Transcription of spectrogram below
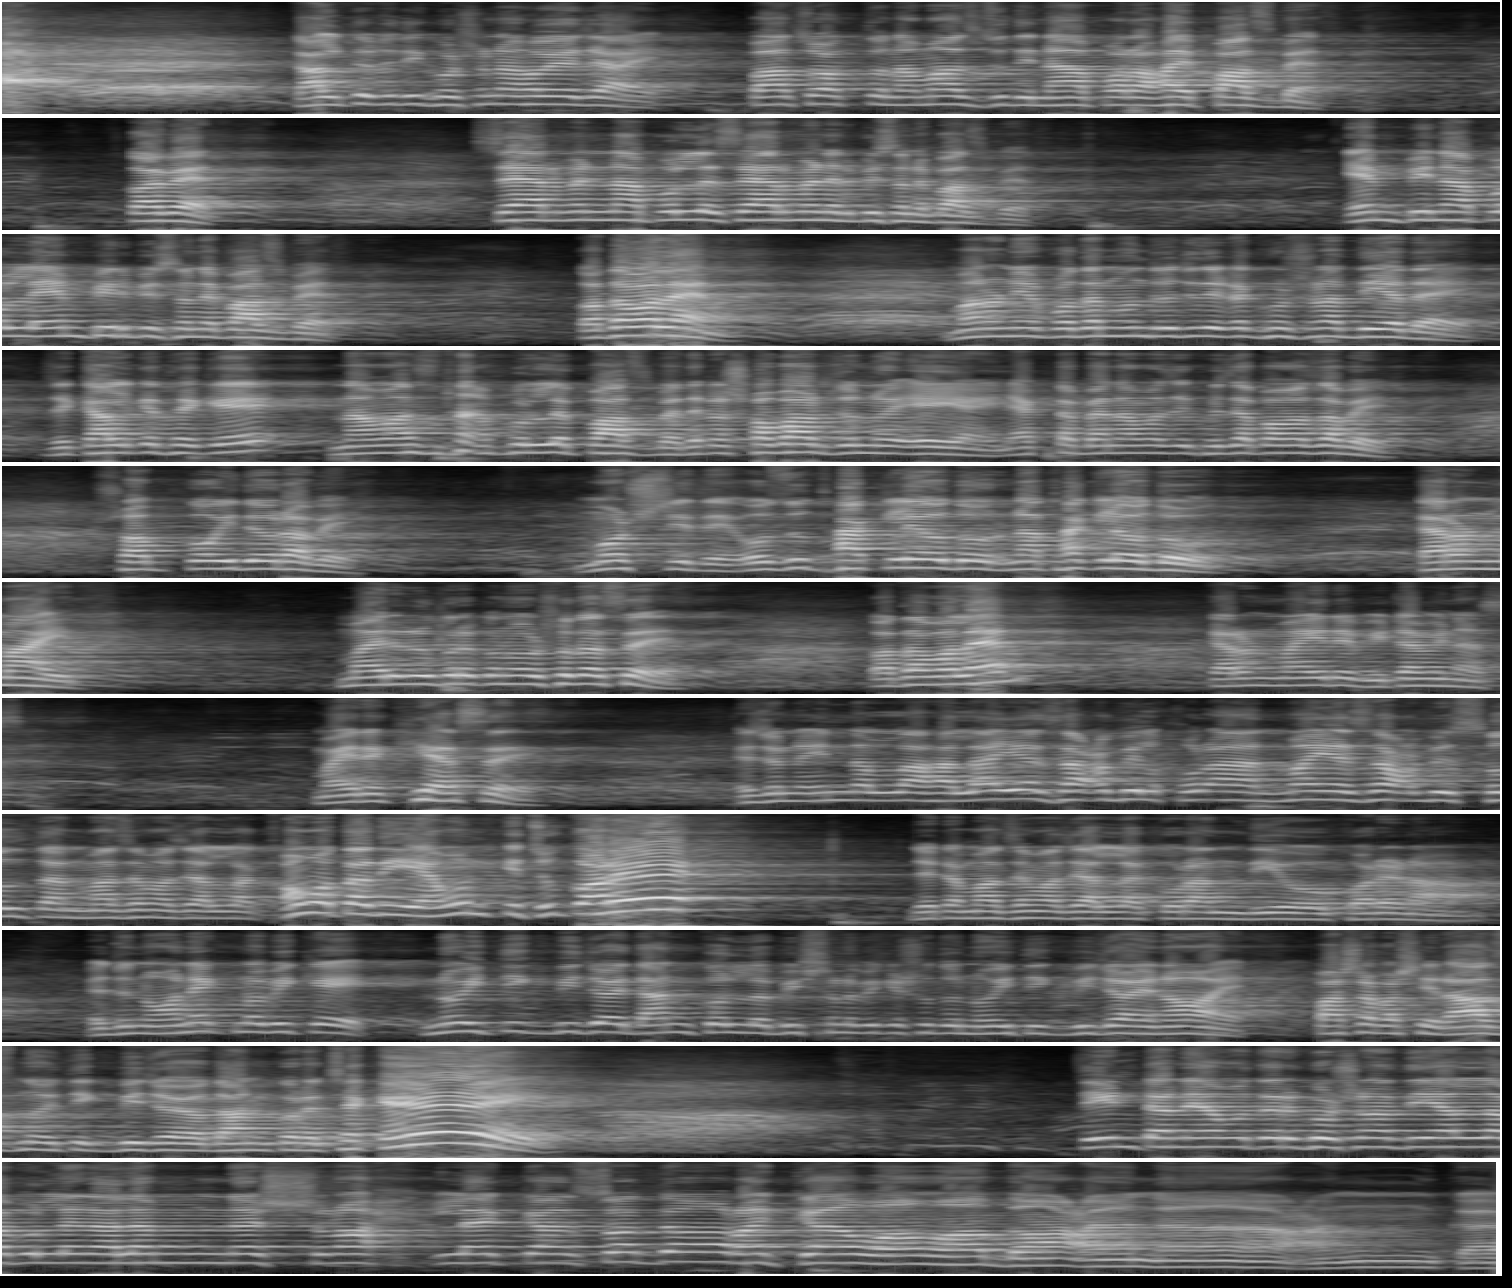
কালকে যদি ঘোষণা হয়ে যায়, পাঁচ ওয়াক্ত নামাজ যদি না পড়া হয়, পাঁচ বেত কয় বেত চেয়ারম্যান না পড়লে চেয়ারম্যানের পিছনে পাঁচ বেত এমপি না পড়লে এমপির পিছনে পাঁচ বেত কথা বলেন? মাননীয় প্রধানমন্ত্রী যদি এটা ঘোষণা দিয়ে দেয় যে কালকে থেকে নামাজ না পড়লে পাঁচ বেত এটা সবার জন্য এই আইন। একটা বেনামাজি খুঁজে পাওয়া যাবে? সব কই দৌড়াবে? মসজিদে। অজু থাকলেও দৌড়, না থাকলেও দৌড়। কারণ মাইর মায়ের উপরে কোনো ওষুধ আছে? কথা বলেন। কারণ মাইরে ভিটামিন আছে। মাইরে কি আছে? এজন্য ইন্নাল্লাহ লা ইয়াজাবিল কোরআন, মা ইয়াজাবিল সুলতান। মাঝে মাঝে আল্লাহ ক্ষমতা দিয়ে এমন কিছু করে, যেটা মাঝে মাঝে আল্লাহ কোরআন দিয়েও করে না। এজন্য অনেক নবীকে নৈতিক বিজয় দান করল, বিশ্ব নবীকে শুধু নৈতিক বিজয় নয়, পাশাপাশি রাজনৈতিক বিজয়ও দান করেছে কে? তিনটা নিয়ামতের ঘোষণা দিয়ে আল্লাহ বললেন, আলাম নাশরাহ লাকা সাদরাকা ওয়া ওয়াদানা আনকা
